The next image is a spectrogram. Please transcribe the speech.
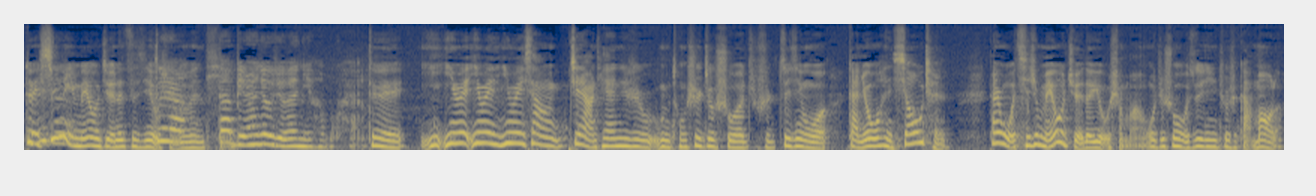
对，心里没有觉得自己有什么问题，，但别人就觉得你很不快乐。对，因因为因为因为像这两天就是我们同事就说，就是最近我感觉我很消沉，但是我其实没有觉得有什么，我就说我最近就是感冒了，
